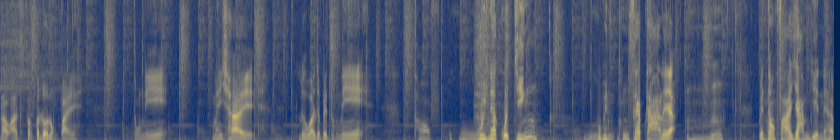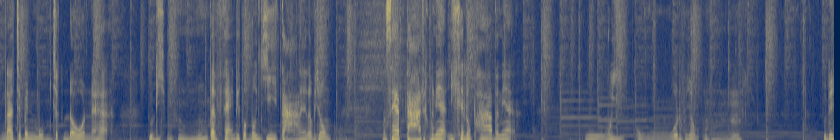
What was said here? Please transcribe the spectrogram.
เราอาจจะต้องกระโดดลงไป ตรงนี้ไม่ใช่ หรือว่าจะเป็นตรงนี้ท้องโอ้โหน่ากลัวจริงโอ้โหเป็นคงแสบตาเลยอะ่ะเป็นท้องฟ้ายามเย็นนะครับ น่าจะเป็นมุมจากโดนนะฮะ ดูดิอื้อหือเป็นแสงที่ผมต้องยีตาเลยนะผู้ชม มันแสบตาจากมันเนี่ย นี่แค่รูปภาพแต่เนี่ยอุ้ยโอ้โหท่านผู้ชมดูดิ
